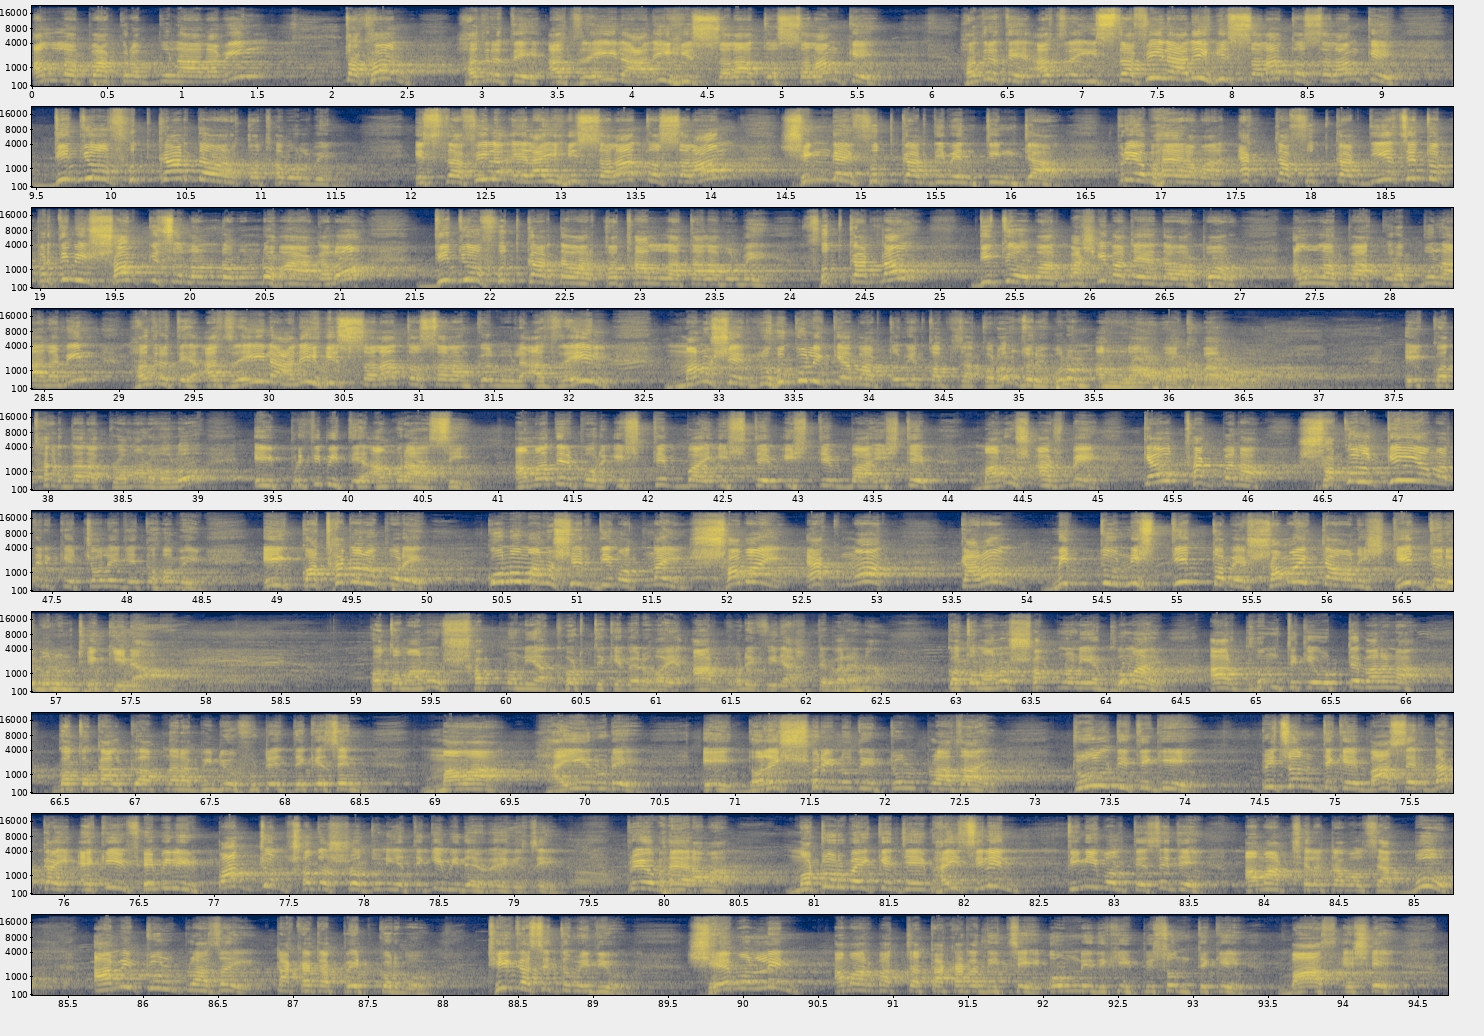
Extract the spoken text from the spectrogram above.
আল্লাহ পাক রব্বুল আলামিন তখন হজরতে আজরাইল আলিহি সালাতামকে হজরতে আজরা ইসরাফিল আলিহি সালাতামকে দ্বিতীয় ফুৎকার দেওয়ার কথা বলবেন। ইসরাফিল আলাইহি সালাতাম সিংহে ফুৎকার দিবেন তিনটা। প্রিয় ভাইয়ের আমার, একটা ফুৎকার দিয়েছে তো পৃথিবীর সব কিছু লন্ডমন্ড হয়ে গেল। দ্বিতীয় ফুৎকার দেওয়ার কথা আল্লাহ তালা বলবে, ফুৎকার দাও দ্বিতীয়বার বাঁশি বাজায় দেওয়ার পর আল্লাহ পাক রব্বুল আলমিন হজরতে আজরাইল আলিহি সালাতামকে বলে, আজরাইল, মানুষের রুহগুলিকে আবার তুমি কবজা করো। জোরে বলুন, আল্লাহ আকবার। এই কথার দ্বারা প্রমাণ হলো, এই পৃথিবীতে আমরা আছি। আমাদের পর step by step step by step মানুষ আসবে, কেউ থাকবে না, সকলকেই আমাদেরকে চলে যেতে হবে। এই কথাটার উপরে কোনো মানুষের দ্বিমত নাই, সবাই একমত, কারণ মৃত্যু নিশ্চিত, তবে সময়টা অনিশ্চিত জুড়ে বলুন ঠিক কিনা? কত মানুষ স্বপ্ন নিয়ে ঘর থেকে বের হয়, আর ঘরে ফিরে আসতে পারে না। কত মানুষ স্বপ্ন নিয়ে ঘুমায়, আর ঘুম থেকে উঠতে পারে না। গতকালকে আপনারা ভিডিও ফুটেজ দেখেছেন, মামা হাই রোডে এই দলেশ্বরী নদীর টুল প্লাজায় টুল দিতে গিয়ে পিছন থেকে বাসের ধাক্কায় একই ফ্যামিলির পাঁচজন সদস্য দুনিয়া থেকে বিদায় হয়ে গেছে? প্রিয় ভাইয়ের আমার, মোটর বাইকে যে ভাই ছিলেন, তিনি বলতেছে যে, আমার ছেলেটা বলছে, আব্বু, আমি টুল প্লাজায় টাকাটা পেড করব। ঠিক আছে তুমি দিও। সে বললেন, আমার বাচ্চা টাকাটা দিচ্ছে। অমনি দেখি পিছন থেকে বাস এসে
